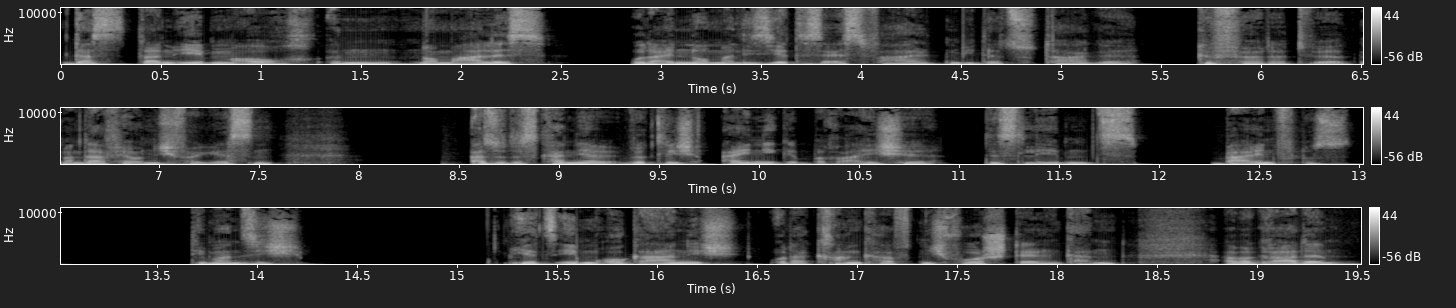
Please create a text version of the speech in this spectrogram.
dass dann eben auch ein normales oder ein normalisiertes Essverhalten wieder zutage gefördert wird. Man darf ja auch nicht vergessen, also das kann ja wirklich einige Bereiche des Lebens beeinflussen, die man sich jetzt eben organisch oder krankhaft nicht vorstellen kann. Aber gerade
